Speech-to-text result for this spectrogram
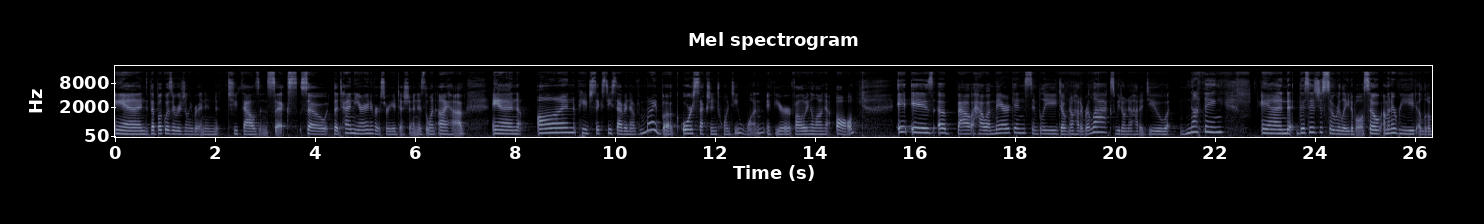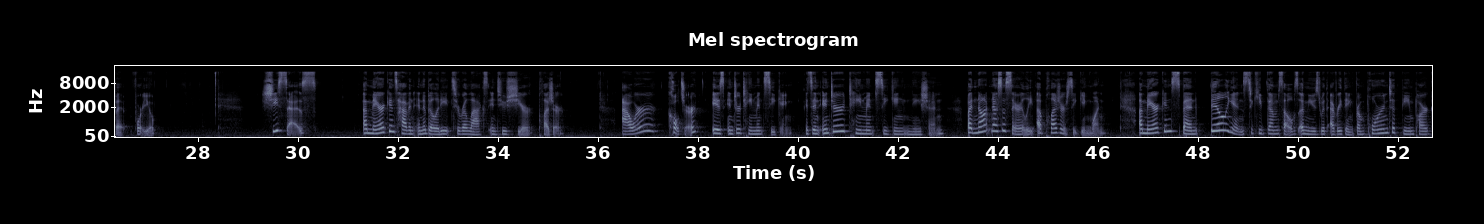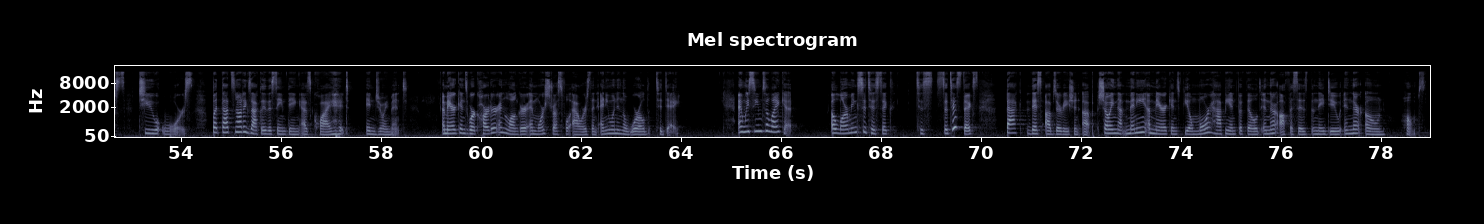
and the book was originally written in 2006 so the 10 year anniversary edition is the one i have and on page 67 of my book or section 21 if you're following along at all it is about how Americans simply don't know how to relax. We don't know how to do nothing. And this is just so relatable. So I'm going to read a little bit for you. She says Americans have an inability to relax into sheer pleasure. Our culture is entertainment seeking. It's an entertainment seeking nation, but not necessarily a pleasure seeking one. Americans spend billions to keep themselves amused with everything from porn to theme parks to wars. But that's not exactly the same thing as quiet enjoyment. Americans work harder and longer and more stressful hours than anyone in the world today. And we seem to like it. Alarming statistic, t- statistics back this observation up, showing that many Americans feel more happy and fulfilled in their offices than they do in their own homes.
